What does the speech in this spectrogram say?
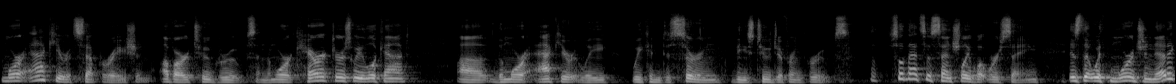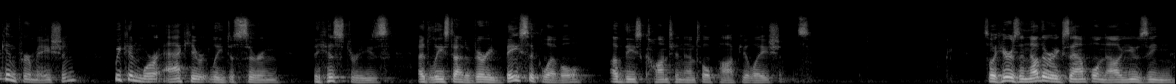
more accurate separation of our two groups. And the more characters we look at, uh, the more accurately we can discern these two different groups. So that's essentially what we're saying, is that with more genetic information, we can more accurately discern the histories, at least at a very basic level, of these continental populations. So here's another example now using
